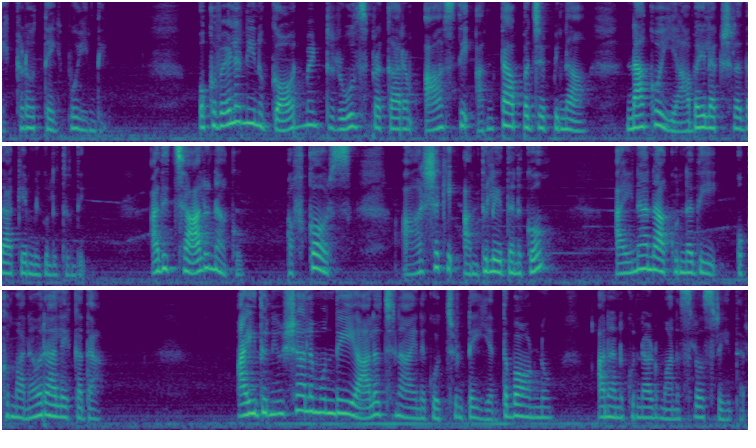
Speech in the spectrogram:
ఎక్కడో తెగిపోయింది. ఒకవేళ నేను గవర్నమెంట్ రూల్స్ ప్రకారం ఆస్తి అంతా అప్పజెప్పినా నాకు యాభై లక్షల దాకే మిగులుతుంది. అది చాలు నాకు. అఫ్కోర్స్ ఆశకి అంతులేదనుకో అయినా నాకున్నది ఒక మనవరాలే కదా. ఐదు నిమిషాల ముందు ఈ ఆలోచన ఆయనకు వచ్చుంటే ఎంత బాగుండు? అని అనుకున్నాడు మనసులో శ్రీధర్.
